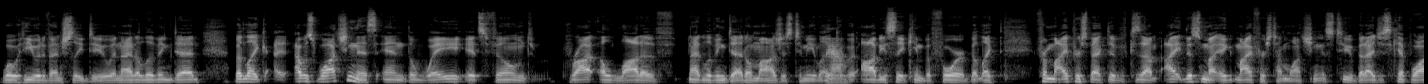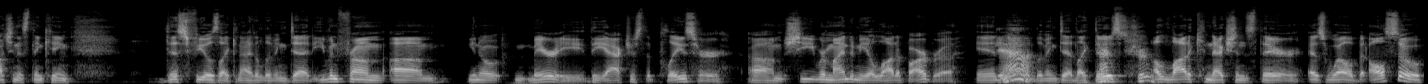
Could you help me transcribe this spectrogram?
what he would eventually do in Night of Living Dead. But like, I, I was watching this and the way it's filmed brought a lot of Night Living Dead homages to me. Like, Yeah. obviously it came before, but like from my perspective, because I'm, I, this is my, my first time watching this too, but I just kept watching this thinking, this feels like Night of the Living Dead, even from um, you know Mary, the actress that plays her. Um, she reminded me a lot of Barbara in Yeah. Night of the Living Dead. Like there's a lot of connections there as well, but also.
